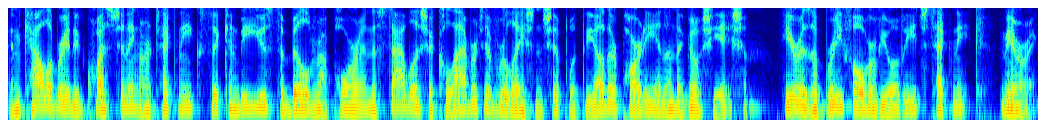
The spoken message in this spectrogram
and calibrated questioning are techniques that can be used to build rapport and establish a collaborative relationship with the other party in a negotiation. Here is a brief overview of each technique. Mirroring.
